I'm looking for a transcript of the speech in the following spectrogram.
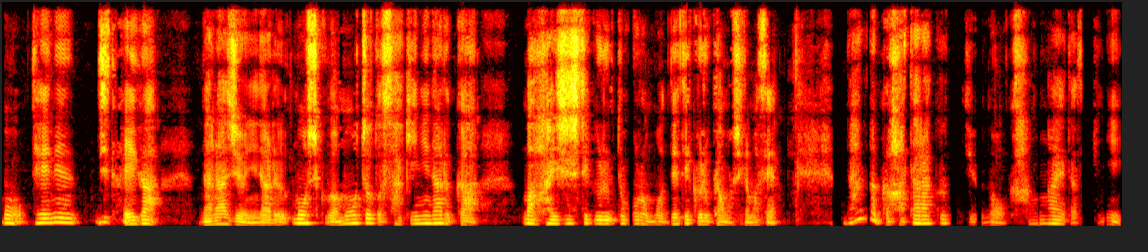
もう定年自体が70になる、もしくはもうちょっと先になるか、まあ、廃止してくるところも出てくるかもしれません。長く働くっていうのを考えたときに、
